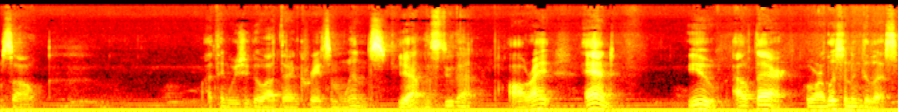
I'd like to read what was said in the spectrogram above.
So, I think we should go out there and create some wins. Yeah, let's do that. All right. And you out there who are listening to this,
